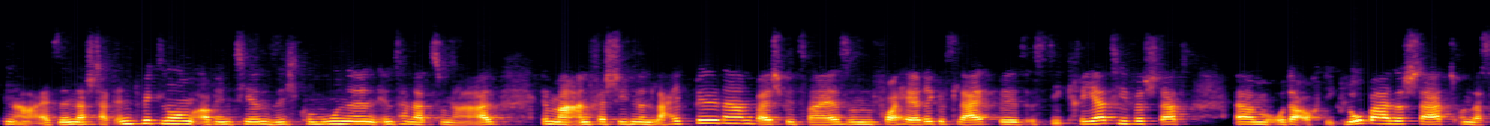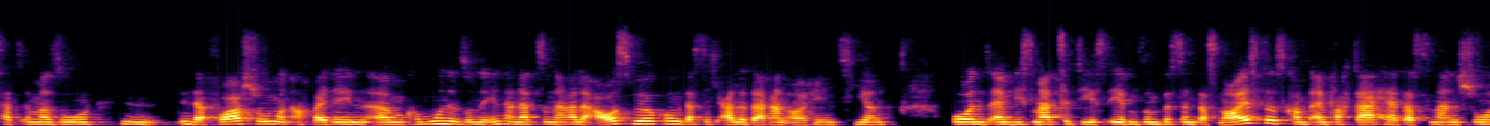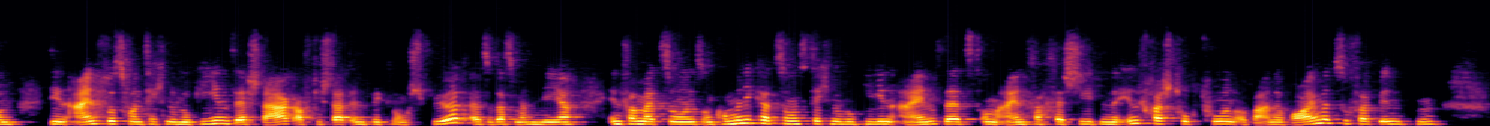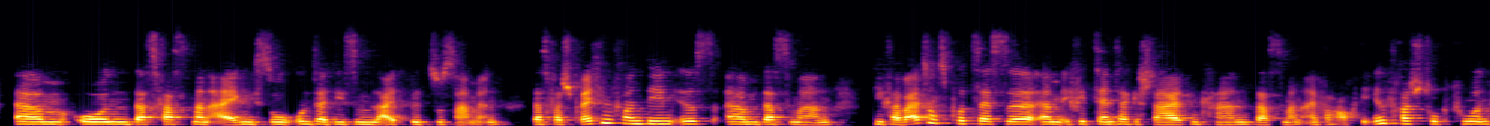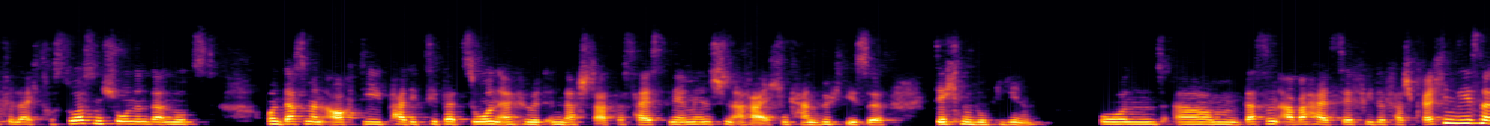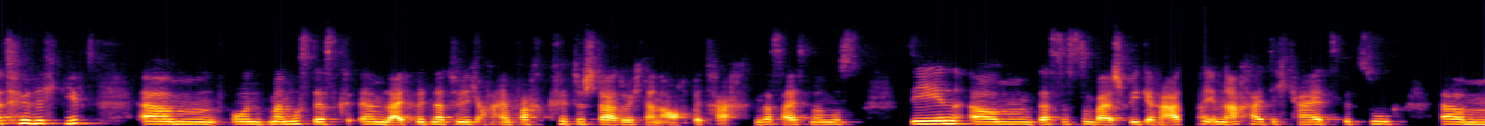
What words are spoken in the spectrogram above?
Genau, also in der Stadtentwicklung orientieren sich Kommunen international immer an verschiedenen Leitbildern. Beispielsweise ein vorheriges Leitbild ist die kreative Stadt ähm, oder auch die globale Stadt. Und das hat immer so in, in der Forschung und auch bei den ähm, Kommunen so eine internationale Auswirkung, dass sich alle daran orientieren. Und ähm, die Smart City ist eben so ein bisschen das Neueste. Es kommt einfach daher, dass man schon den Einfluss von Technologien sehr stark auf die Stadtentwicklung spürt. Also dass man mehr Informations- und Kommunikationstechnologien einsetzt, um einfach verschiedene Infrastrukturen, urbane Räume zu verbinden. Ähm, und das fasst man eigentlich so unter diesem Leitbild zusammen. Das Versprechen von dem ist, ähm, dass man die Verwaltungsprozesse ähm, effizienter gestalten kann, dass man einfach auch die Infrastrukturen vielleicht ressourcenschonender nutzt und dass man auch die Partizipation erhöht in der Stadt, das heißt mehr Menschen erreichen kann durch diese Technologien. Und ähm, das sind aber halt sehr viele Versprechen, die es natürlich gibt. Ähm, und man muss das ähm, Leitbild natürlich auch einfach kritisch dadurch dann auch betrachten. Das heißt, man muss sehen, ähm, dass es zum Beispiel gerade im Nachhaltigkeitsbezug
